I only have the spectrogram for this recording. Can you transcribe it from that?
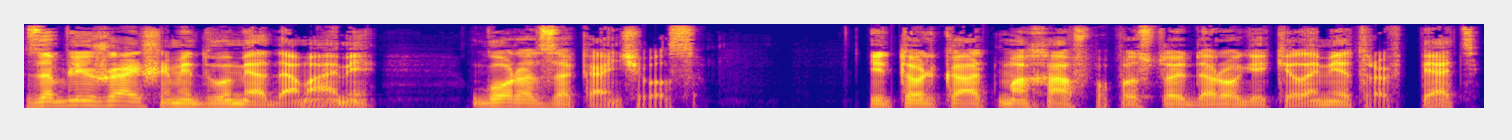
За ближайшими двумя домами город заканчивался. И только отмахав по пустой дороге километров пять,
